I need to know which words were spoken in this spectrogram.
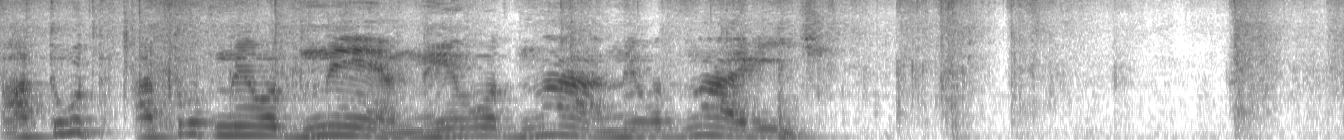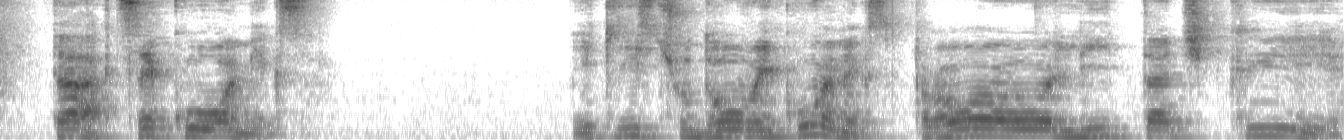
А тут, а тут не одне, не одна, не одна річ. Так, це комікс. Якийсь чудовий комікс про літачки.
